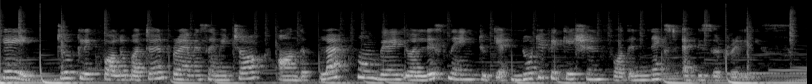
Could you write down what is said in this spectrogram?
Hey, do click follow button for MSME Talk on the platform where you are listening to get notification for the next episode release.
